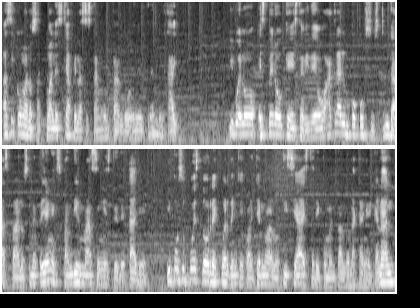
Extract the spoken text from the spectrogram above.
así como a los actuales que apenas están montando en el tren del hype. Y bueno, espero que este video aclare un poco sus dudas para los que me pedían expandir más en este detalle, y por supuesto recuerden que cualquier nueva noticia estaré comentándola acá en el canal,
